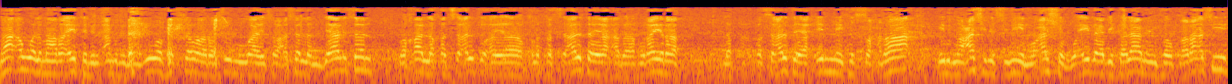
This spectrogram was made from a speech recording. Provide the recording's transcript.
ما أول ما رأيت من أمر النبوة فاستوى رسول الله صلى الله عليه وسلم جالسا وقال لقد سألت يا لقد سألت يا أبا هريرة لقد سألت يا ابني في الصحراء ابن عشر سنين وأشهر وإذا بكلام فوق رأسي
